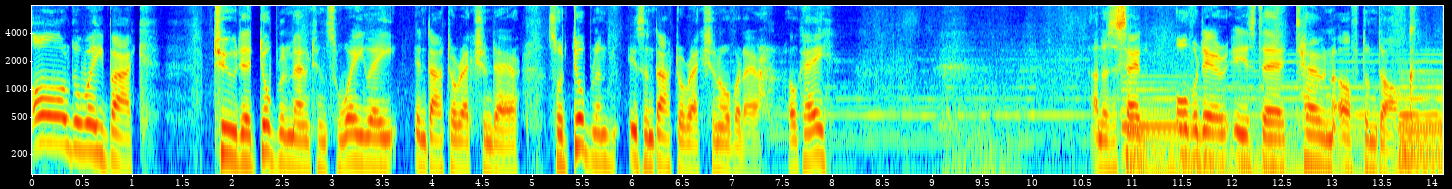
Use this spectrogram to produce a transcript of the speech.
all the way back to the Dublin Mountains, way, way in that direction there. So Dublin is in that direction over there, okay? And as I said, over there is the town of Dundalk.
